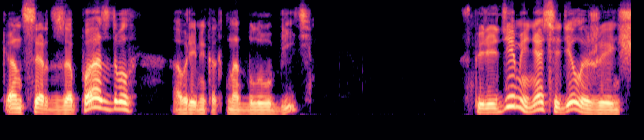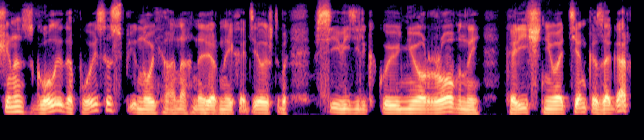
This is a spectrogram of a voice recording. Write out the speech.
Концерт запаздывал, а время как-то надо было убить. Впереди меня сидела женщина с голой до пояса спиной. Она, наверное, хотела, чтобы все видели, какой у нее ровный коричневого оттенка загар.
